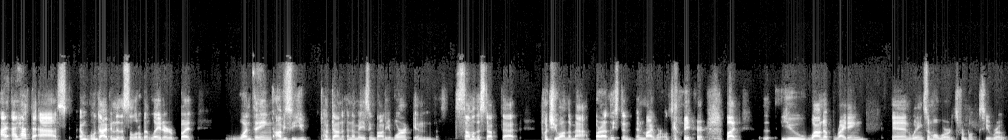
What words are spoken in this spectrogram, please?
I, I have to ask, and we'll dive into this a little bit later, but one thing, obviously, you have done an amazing body of work and some of the stuff that puts you on the map, or at least in, in my world, it's clear. But uh, you wound up writing and winning some awards for books you wrote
